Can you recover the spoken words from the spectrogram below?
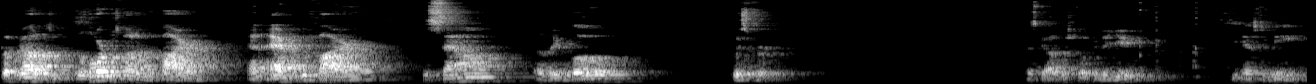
but God was, the Lord was not in the fire. And after the fire, the sound of a low whisper. Has God spoken to you? He has to me.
